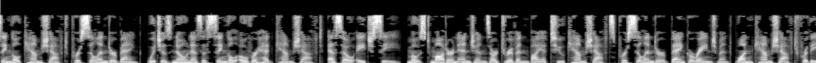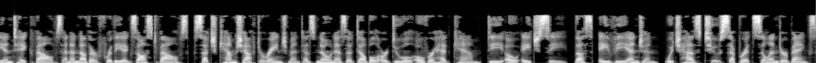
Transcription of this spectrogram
single camshaft per cylinder bank, which is known as a single overhead camshaft SOHC, most modern engines are driven by a two camshafts per cylinder bank arrangement one camshaft for the intake valves and another for the exhaust valves. Such camshaft arrangement is known as a double or dual overhead cam DOHC. Thus, a V engine, which has two separate cylinder banks,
